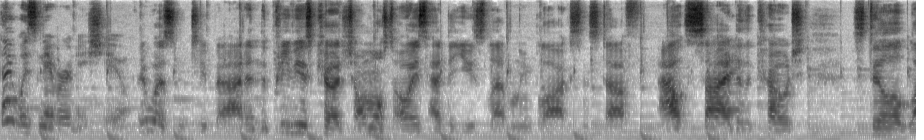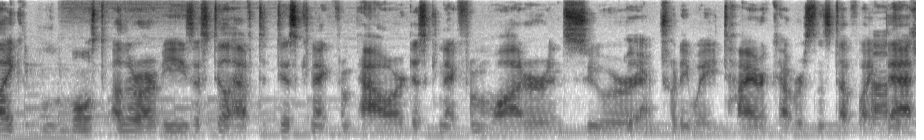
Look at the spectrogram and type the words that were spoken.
that was never an issue. It wasn't too bad. And the previous coach almost always had to use leveling blocks and stuff. Outside of the coach, still like most other RVs, I still have to disconnect from power, disconnect from water and sewer Yeah. and put away tire covers and stuff like that.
